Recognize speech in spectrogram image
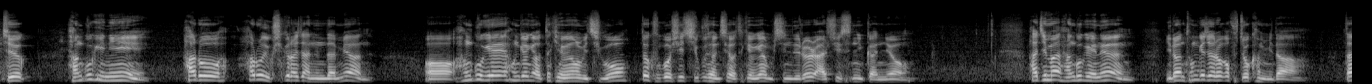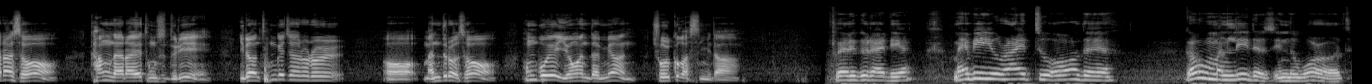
즉 한국인이 하루 하루 육식을 하지 않는다면 어, 한국의 환경에 어떻게 영향을 미치고 또 그것이 지구 전체에 어떻게 영향을 미치는지를 알 수 있으니까요. 하지만 한국에는 이런 통계 자료가 부족합니다. 따라서 각 나라의 동수들이 이런 통계 자료를 어, 만들어서 홍보에 이용한다면 좋을 것 같습니다. Very good idea. Maybe you write to all the government leaders in the world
